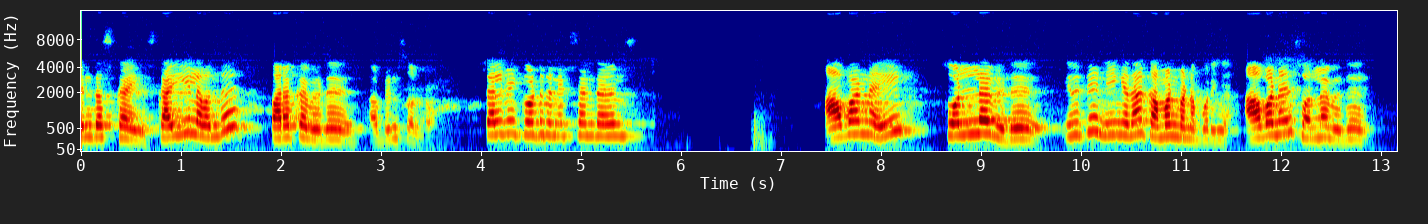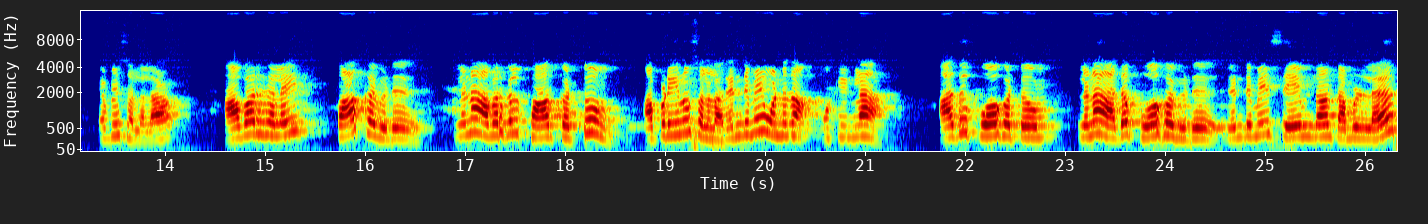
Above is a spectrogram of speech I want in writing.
in the sky ஸ்கையில் வந்து பறக்க விடு அப்படின்னு சொல்கிறோம் Selvi we the next the next அவனை சொல்ல விடு. இதுக்கு நீங்கள் தான் கமெண்ட் பண்ண போறீங்க. அவனை சொல்ல விடு. எப்படி சொல்லலாம்? அவர்களை பார்க்க விடு. இல்லைன்னா அவர்கள் பார்க்கட்டும் அப்படின்னு சொல்லலாம். ரெண்டுமே ஒண்ணுதான். ஓகேங்களா? அது போகட்டும். இல்லைன்னா அதை போக விடு. ரெண்டுமே சேம் தான் தமிழில்.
